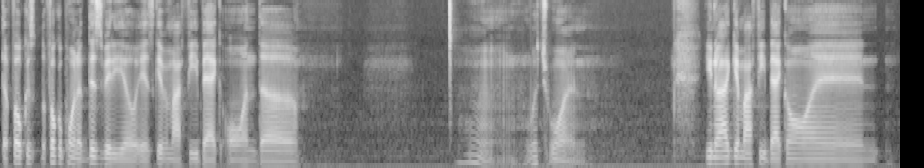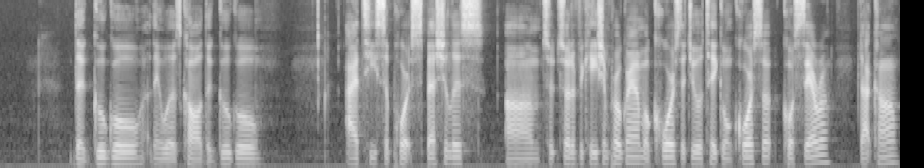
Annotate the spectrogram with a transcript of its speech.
the focus, the focal point of this video is giving my feedback on the. Hmm, which one? You know, I give my feedback on the Google. I think it was called the Google IT support specialist um, certification program or course that you'll take on Coursera, Coursera.com.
